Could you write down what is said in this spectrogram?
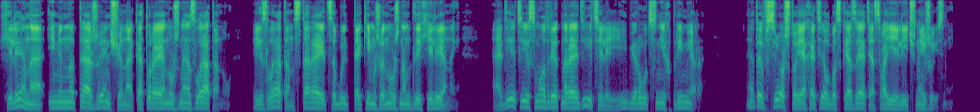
Хелена — именно та женщина, которая нужна Златану, и Златан старается быть таким же нужным для Хелены, а дети смотрят на родителей и берут с них пример. Это все, что я хотел бы сказать о своей личной жизни.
